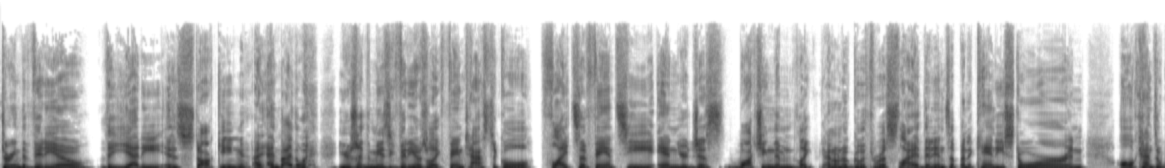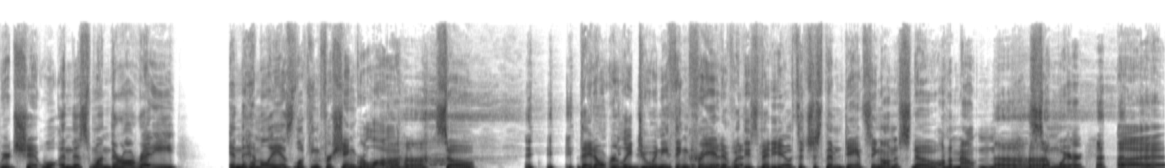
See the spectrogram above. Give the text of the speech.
During the video, the Yeti is stalking. And by the way, usually the music videos are like fantastical flights of fancy, and you're just watching them like I don't know go through a slide that ends up in a candy store and all kinds of weird shit. Well, in this one, they're already in the Himalayas looking for Shangri La, Uh-huh. so they don't really do anything creative with these videos. It's just them dancing on a snow on a mountain Uh-huh. somewhere. Uh,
